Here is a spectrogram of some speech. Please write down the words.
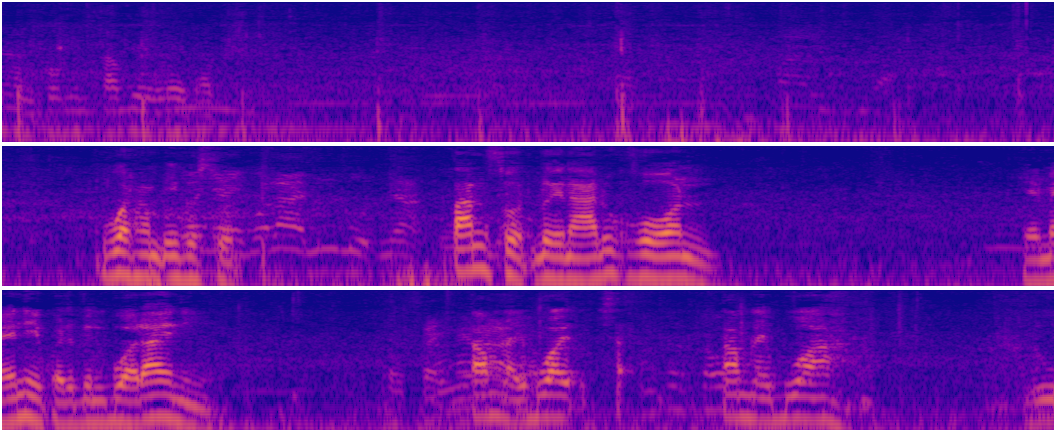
งานผมทำเองเลยครับบัวทำเองก็สุดบัวลายมันหลุดเนี่ยปั้นสดเลยนะทุกคน เห็นไหมนี่กว่าจะเป็นบัวได้นี่ใส่ ตำไหลบัวตำไหลบัว ดู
